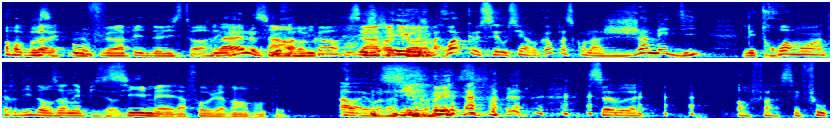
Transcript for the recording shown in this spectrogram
en vrai. Le plus rapide de l'histoire. gars. le C'est plus un rapide. record. hein. C'est un Et je crois que c'est aussi un record parce qu'on n'a jamais dit les trois mots interdits dans un épisode. Si, mais la fois où j'avais inventé. Ah ouais, voilà. c'est vrai. C'est vrai. Enfin, c'est fou.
